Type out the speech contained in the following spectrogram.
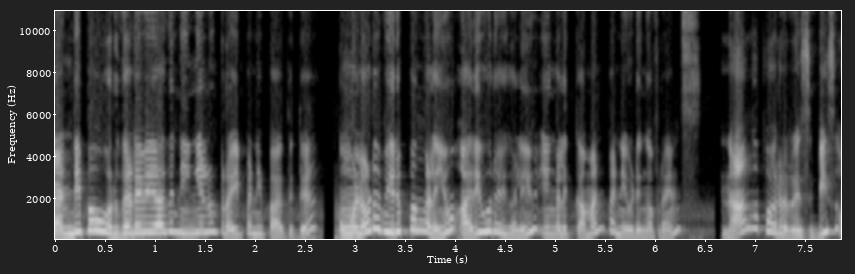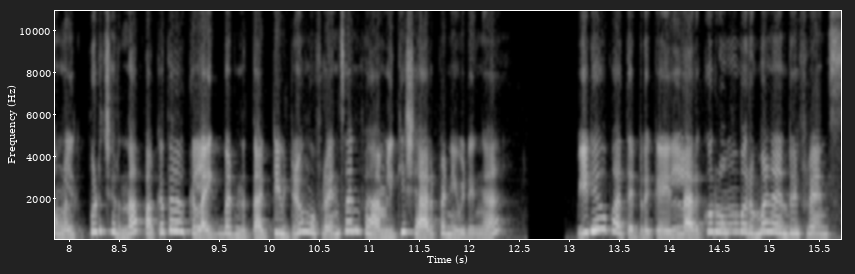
கண்டிப்பாக ஒரு தடவையாவது நீங்களும் ட்ரை பண்ணி பார்த்துட்டு உங்களோட விருப்பங்களையும் அறிவுரைகளையும் எங்களுக்கு கமெண்ட் பண்ணி விடுங்க ஃப்ரெண்ட்ஸ் நாங்கள் போகிற ரெசிபிஸ் உங்களுக்கு பிடிச்சிருந்தா பக்கத்தில் இருக்க லைக் பட்டனை தட்டி விட்டு உங்கள் ஃப்ரெண்ட்ஸ் அண்ட் ஃபேமிலிக்கு ஷேர் பண்ணி விடுங்க வீடியோ பார்த்துட்டு இருக்க எல்லாருக்கும் ரொம்ப ரொம்ப நன்றி ஃப்ரெண்ட்ஸ்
